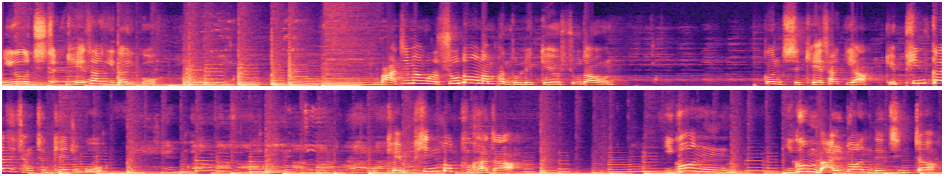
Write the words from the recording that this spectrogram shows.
이거 진짜 개사기다 이거. 마지막으로 쇼다운 한 판 돌릴게요 쇼다운. 그건 진짜 개사기야. 이렇게 핀까지 장착해주고. 이렇게 핀 버프 가자. 이건 이건 말도 안 돼 진짜.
